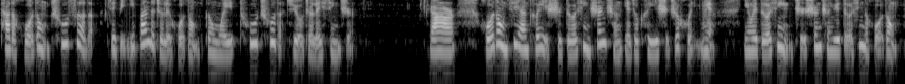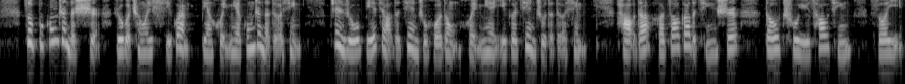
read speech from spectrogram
它的活动出色的，即比一般的这类活动更为突出的具有这类性质。然而，活动既然可以使德性生成，也就可以使之毁灭，因为德性只生成于德性的活动。做不公正的事，如果成为习惯，便毁灭公正的德性。正如蹩脚的建筑活动毁灭一个建筑的德性，好的和糟糕的情诗都出于操情，所以。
